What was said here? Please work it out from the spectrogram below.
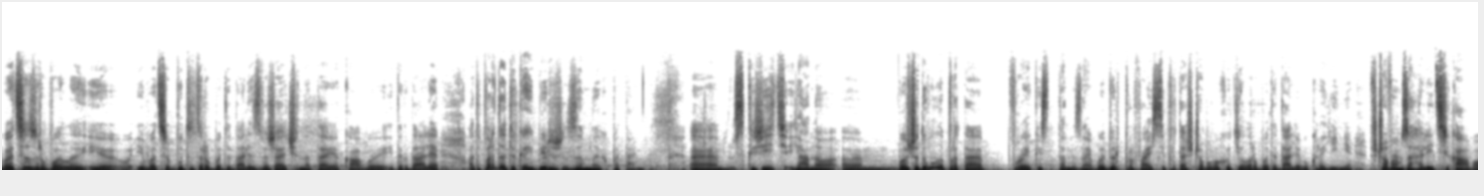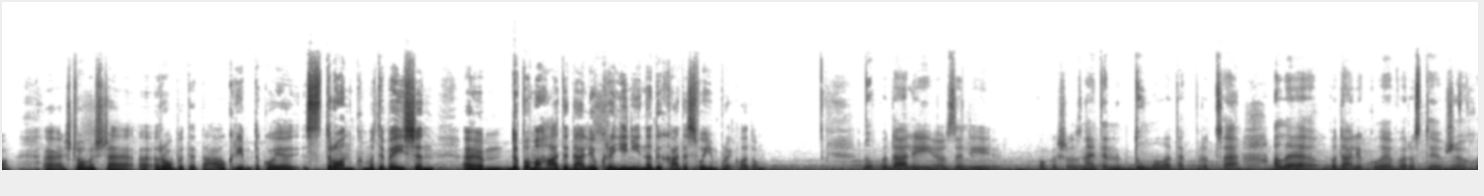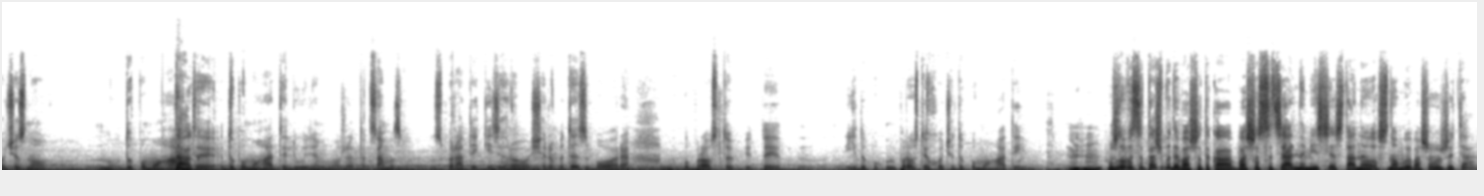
Ви це зробили, і, і ви це будете робити далі, зважаючи на те, яка ви і так далі. А тепер до таких більш земних питань. Е, скажіть, Яно, е, ви вже думали про те, про якийсь там не знаю, вибір професії, про те, що би ви хотіли робити далі в Україні? Що вам взагалі цікаво? Е, що ви ще е, робите, та окрім такої strong motivation, е, допомагати далі Україні і надихати своїм прикладом? Ну, подалі взагалі поки що, знаєте, не думала так про це, але подалі, коли я виросту, я вже хочу знову. Ну, допомагати, допомагати людям, може так само збирати якісь гроші, робити збори, або просто піти і допо- ну, просто я хочу допомагати їм. Угу. Можливо, це теж буде ваша така ваша соціальна місія стане основою вашого життя.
